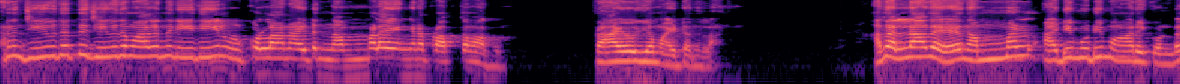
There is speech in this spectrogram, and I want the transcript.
കാരണം ജീവിതത്തെ ജീവിതമാകുന്ന രീതിയിൽ ഉൾക്കൊള്ളാനായിട്ട് നമ്മളെ എങ്ങനെ പ്രാപ്തമാക്കും? പ്രായോഗികമായിട്ട് എന്നുള്ളതാണ്. അതല്ലാതെ നമ്മൾ അടിമുടി മാറിക്കൊണ്ട്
